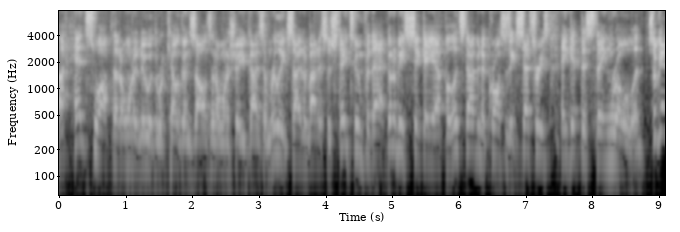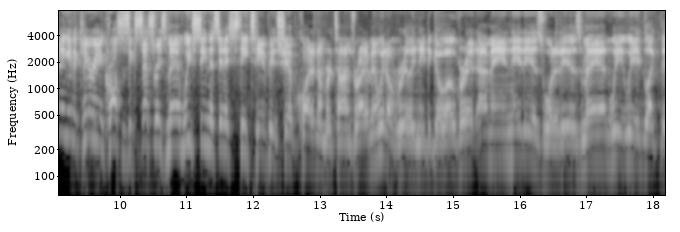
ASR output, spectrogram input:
a head swap that I want to do with Raquel Gonzalez that I want to show you guys. I'm really excited about it, so stay tuned for that. Going to be sick AF, but let's dive into Kross's accessories and get this thing rolling. So getting into Karrion Kross's accessories, man, we've seen this NXT Championship quite a number of times, right? I mean, we don't really need to go over it. I mean, it is what it is, man. We, we like, the,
